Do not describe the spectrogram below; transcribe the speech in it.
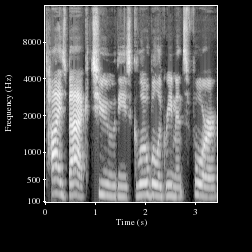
ties back to these global agreements for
